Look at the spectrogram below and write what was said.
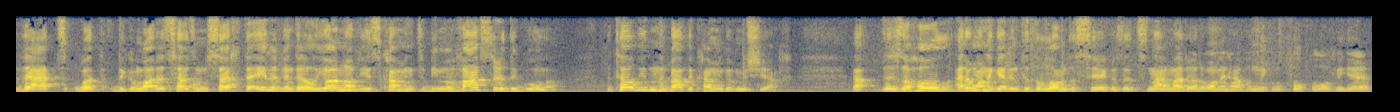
that what the Gemara says in Masechta Eruvin that Elionov is coming to be Mavaser de Gula, to tell Eden about the coming of Mashiach. Now, there's a whole. I don't want to get into the lumdas here because it's not. not I don't want to have a nickel pulpul over here,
